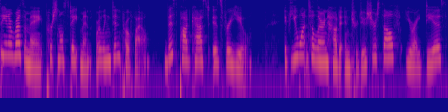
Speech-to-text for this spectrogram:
say in a resume, personal statement, or LinkedIn profile, this podcast is for you. If you want to learn how to introduce yourself, your ideas,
